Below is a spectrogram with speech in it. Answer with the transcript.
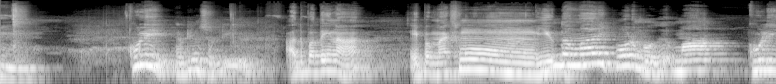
ம். குழி அப்படின்னு சொல்லி. அது பார்த்தீங்கன்னா இப்போ மேக்ஸிமம் இந்த மாதிரி போடும்போது மா குழி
